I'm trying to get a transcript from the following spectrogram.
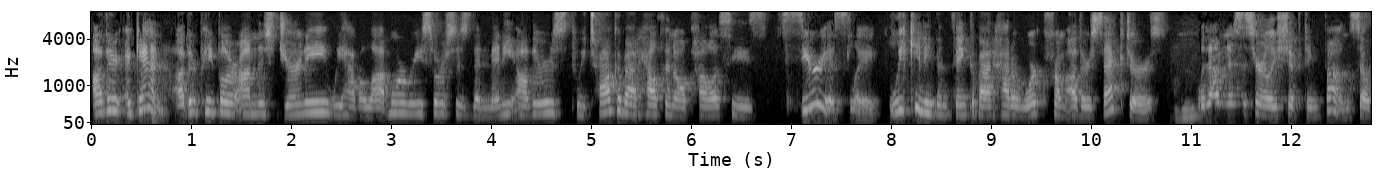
other again other people are on this journey. We have a lot more resources than many others. We talk about health in all policies seriously. We can even think about how to work from other sectors mm-hmm. without necessarily shifting funds. So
